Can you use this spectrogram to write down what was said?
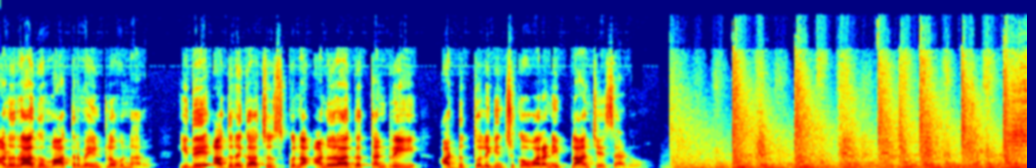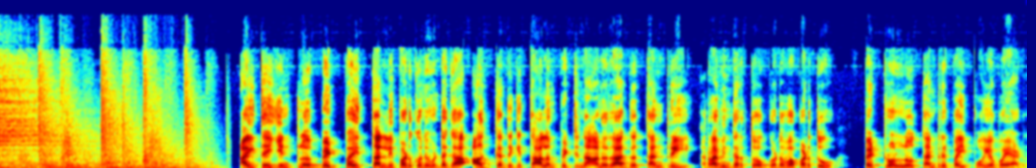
అనురాగ్ మాత్రమే ఇంట్లో ఉన్నారు. ఇదే అదునుగా చూసుకున్న అనురాగ్ తండ్రి అడ్డు తొలగించుకోవాలని ప్లాన్ చేశాడు. అయితే ఇంట్లో బెడ్పై తల్లి పడుకొని ఉండగా ఆ గదికి తాళం పెట్టిన అనురాగ్ తండ్రి రవీందర్తో గొడవ పడుతూ పెట్రోల్ను తండ్రిపై పోయబోయాడు.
